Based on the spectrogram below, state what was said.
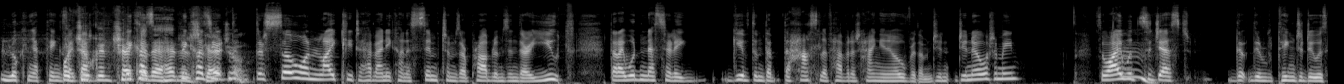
looking at things But like you that. can check it because, ahead of because schedule. they're so unlikely to have any kind of symptoms or problems in their youth that I wouldn't necessarily give them the, the hassle of having it hanging over them. Do you, do you know what I mean? So I would hmm. suggest the, the thing to do is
